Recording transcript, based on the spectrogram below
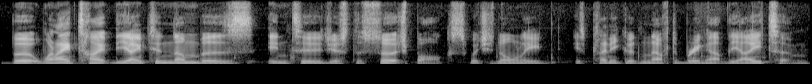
But when I typed the item numbers into just the search box, which normally is plenty good enough to bring up the item,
